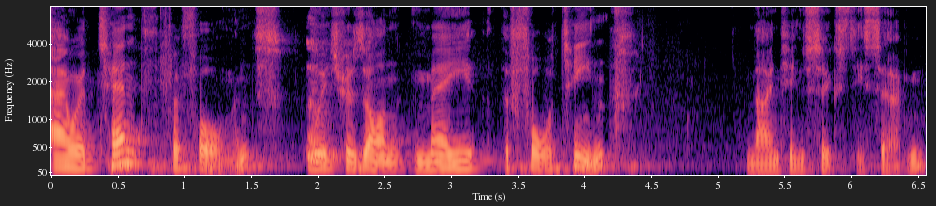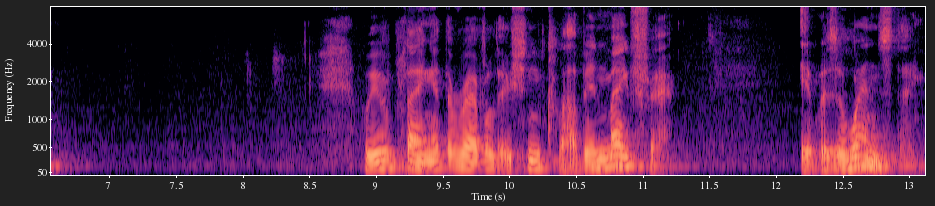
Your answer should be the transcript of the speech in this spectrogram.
Our 10th performance, which was on May the 14th, 1967, we were playing at the Revolution Club in Mayfair. It was a Wednesday.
